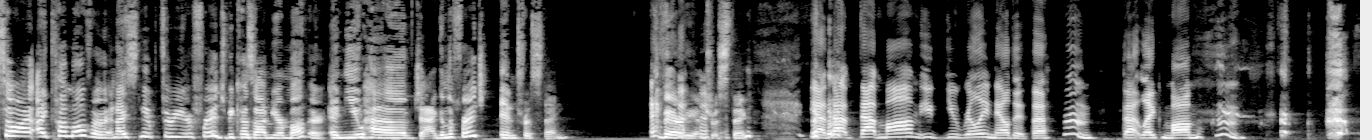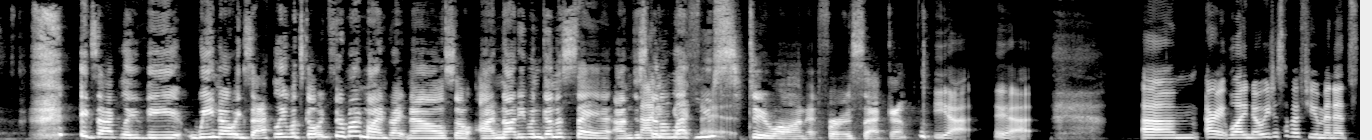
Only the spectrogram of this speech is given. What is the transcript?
so I, I, come over and I snoop through your fridge because I'm your mother and you have Jag in the fridge. Interesting. Very interesting. yeah, that that mom, you you really nailed it. The hmm, that like mom, hmm. exactly. The we know exactly what's going through my mind right now, so I'm not even gonna say it. I'm just gonna let gonna you it. stew on it for a second. yeah, yeah. Um. All right. Well, I know we just have a few minutes.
